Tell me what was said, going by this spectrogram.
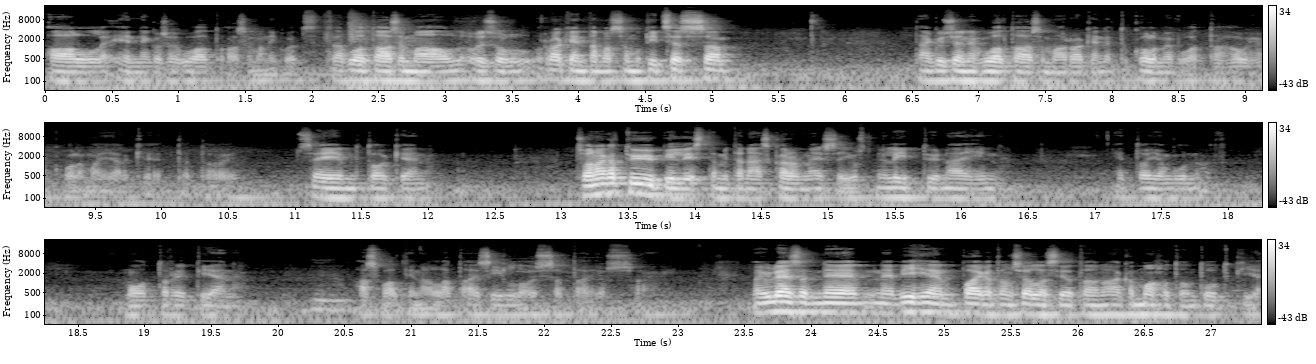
alle ennen kuin se huoltoasema, niin kuin, että sitä huoltoasemaa olisi ollut rakentamassa, mutta itse asiassa tämä kyseinen huoltoasema on rakennettu kolme vuotta Hauhian kuoleman jälkeen, että toi, se ei nyt oikein, se on aika tyypillistä, mitä näissä kadonneissa just ne liittyy näihin, että on jonkun moottoritien mm. asfaltin alla tai silloissa tai jossain. No yleensä ne, ne vihjeen paikat on sellaisia, joita on aika mahdoton tutkia.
